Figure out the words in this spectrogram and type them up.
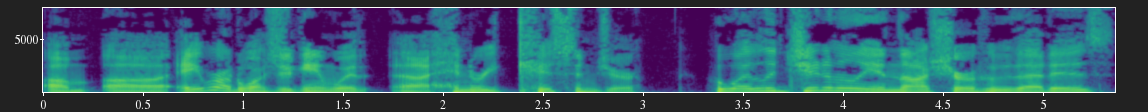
Um, uh, A Rod watched the game with uh, Henry Kissinger, who I legitimately am not sure who that is.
